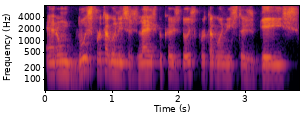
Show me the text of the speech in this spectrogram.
eram duas protagonistas lésbicas, dois protagonistas gays,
